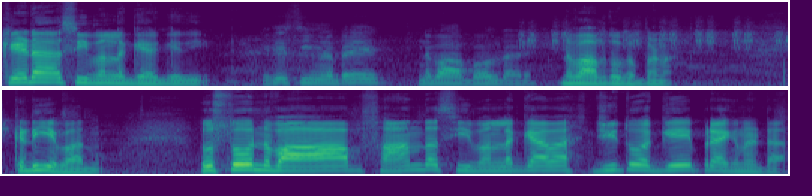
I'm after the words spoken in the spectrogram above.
ਕਿਹੜਾ ਸੀਵਨ ਲੱਗਿਆ ਅੱਗੇ ਦੀ? ਇਹਦੇ ਸੀਮਨ ਵੀਰੇ ਨਵਾਬ ਬੋਲਦਾ ਵੀਰੇ। ਨਵਾਬ ਤੋਂ ਗੱਬਣਾ ਕੱਢੀਏ ਬਾਹਰ ਨੂੰ। ਦੋਸਤੋ ਨਵਾਬ ਸਾਨ ਦਾ ਸੀਵਨ ਲੱਗਿਆ ਵਾ ਜੀ ਤੋਂ ਅੱਗੇ ਪ੍ਰੈਗਨੈਂਟ ਆ।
